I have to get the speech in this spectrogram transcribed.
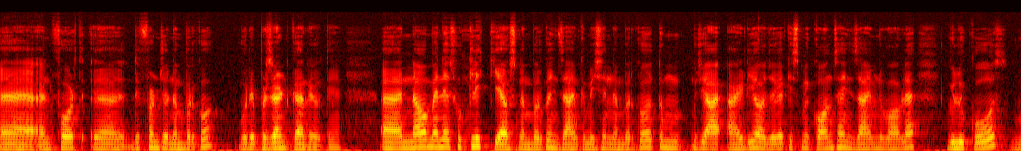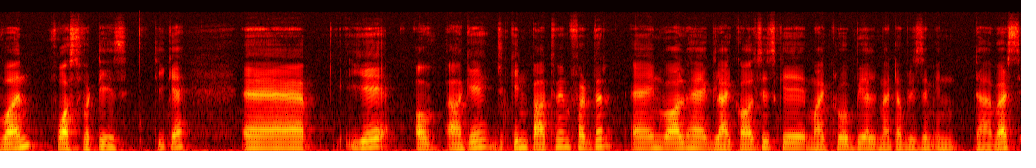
एंड फोर्थ डिफरेंट जो नंबर को वो रिप्रेजेंट कर रहे होते हैं। नाउ uh, मैंने इसको क्लिक किया उस नंबर को इंजाइम कमीशन नंबर को तो मुझे आइडिया हो जाएगा कि इसमें कौन सा इंजाइम इन्वॉल्व है? ग्लूकोज वन फॉस्फटेज ठीक है? Uh, ये आगे जो किन पाथवे में फर्दर इन्वॉल्व है? ग्लाइकोलिसिस के microbial metabolism in diverse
